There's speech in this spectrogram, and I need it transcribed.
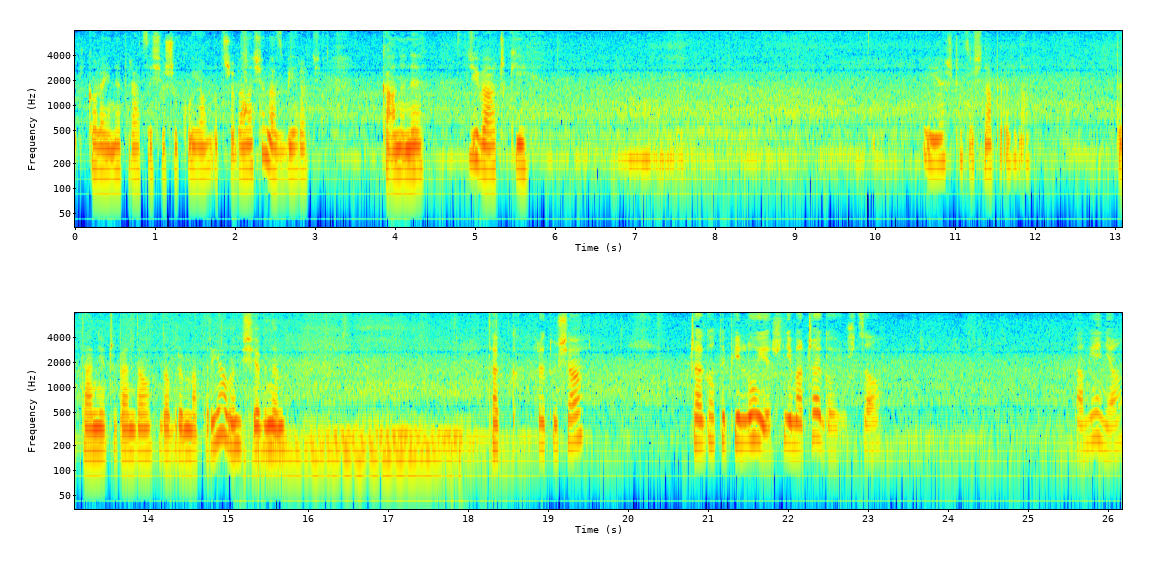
I kolejne prace się szykują, bo trzeba nasiona zbierać. Kanny, dziwaczki. I jeszcze coś na pewno. Pytanie, czy będą dobrym materiałem siewnym. Tak, Retusia? Czego ty pilnujesz? Nie ma czego już, co? Kamienia?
